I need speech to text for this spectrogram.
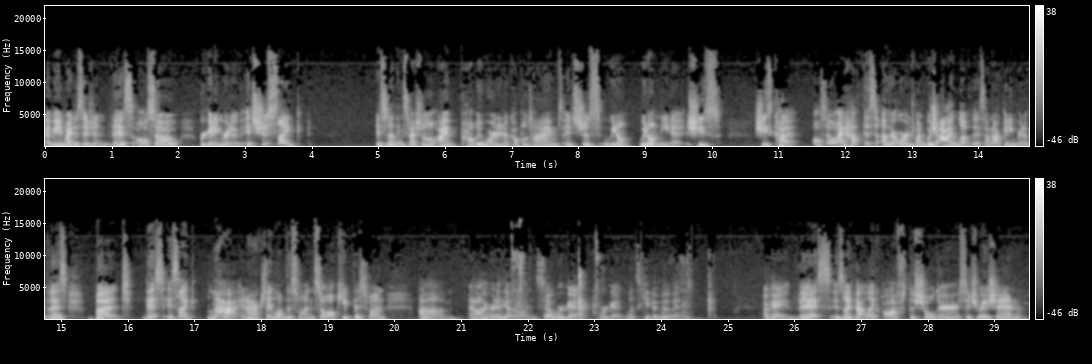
I made my decision. This also, we're getting rid of. It's just like, it's nothing special. I've probably worn it a couple times. It's just, we don't, we don't need it. She's, she's cut also, I have this other orange one, which I love this. I'm not getting rid of this, but this is like that, and I actually love this one, so I'll keep this one, um, and I'll get rid of the other one. So we're good. We're good. Let's keep it moving. Okay, this is like that like off the shoulder situation.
